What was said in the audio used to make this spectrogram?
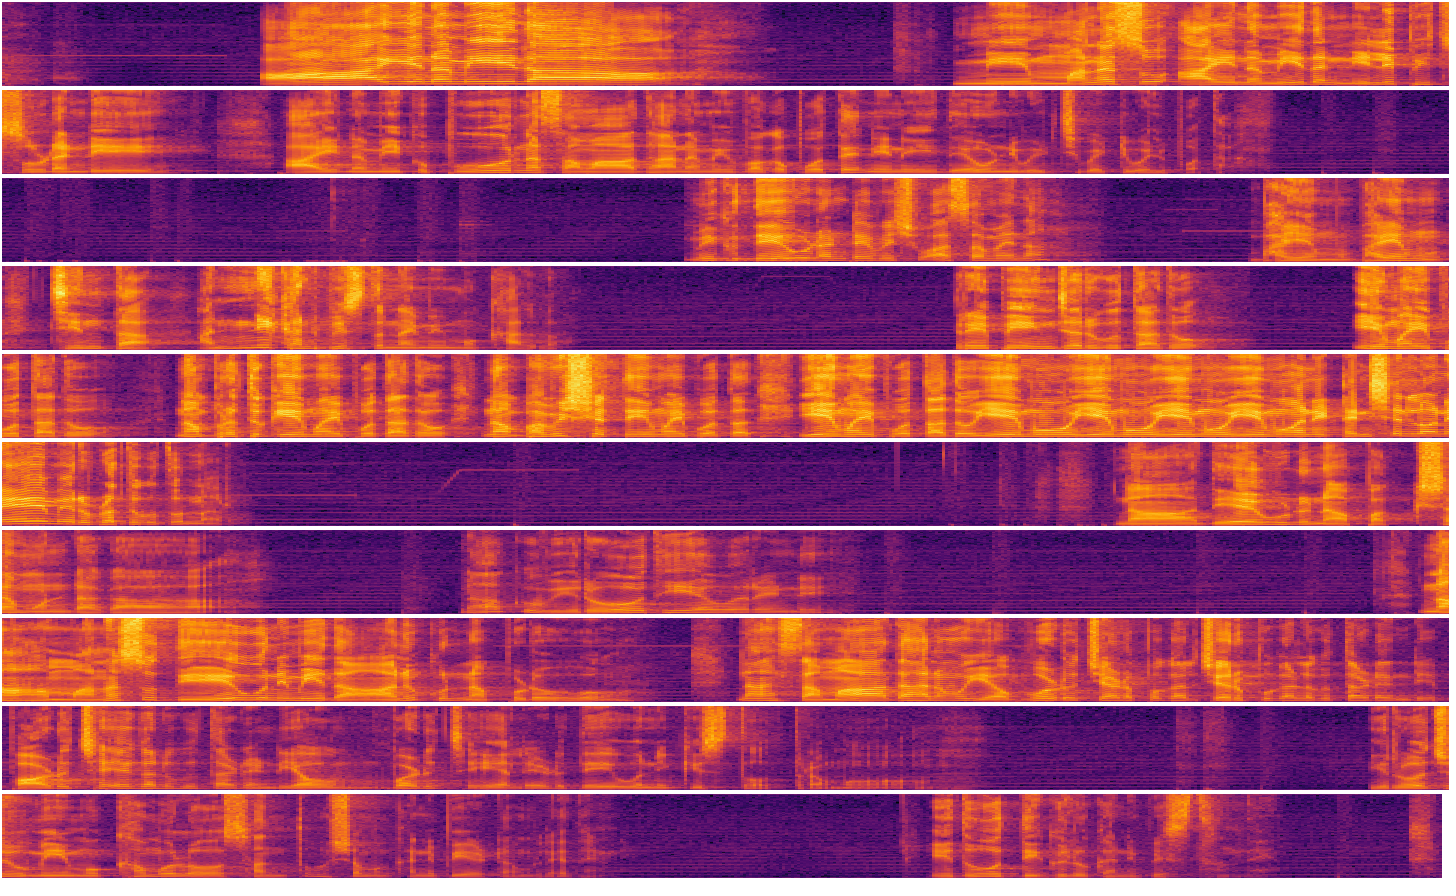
ఆయన మీద. మీ మనసు ఆయన మీద నిలిపి చూడండి. ఆయన మీకు పూర్ణ సమాధానం ఇవ్వకపోతే నేను ఈ దేవుణ్ణి విడిచిపెట్టి వెళ్ళిపోతాను మీకు దేవుడు అంటే విశ్వాసమేనా? భయం భయము చింత అన్నీ కనిపిస్తున్నాయి మీ ముఖాల్లో. రేపేం జరుగుతుందో ఏమైపోతుందో నా బ్రతుకు ఏమైపోతుందో నా భవిష్యత్ ఏమైపోతుందో ఏమైపోతుందో ఏమో ఏమో ఏమో ఏమో అనే టెన్షన్లోనే మీరు బ్రతుకుతున్నారు. నా దేవుడు నా పక్షం ఉండగా నాకు విరోధి ఎవరండి? నా మనసు దేవుని మీద ఆనుకున్నప్పుడు నా సమాధానము ఎవ్వడు చెడపగల చెరుపుగలుగుతాడండి? పాడు చేయగలుగుతాడండి? ఎవ్వడు చేయలేడు? దేవునికి స్తోత్రము. ఈరోజు మీ ముఖములో సంతోషము కనిపించటం లేదండి. ఏదో దిగులు కనిపిస్తుంది.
